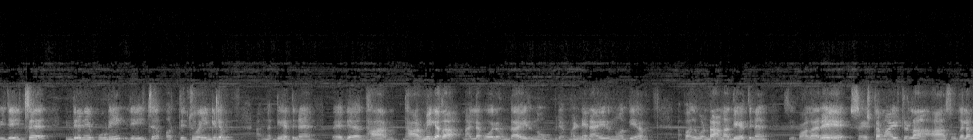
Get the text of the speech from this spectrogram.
വിജയിച്ച് ഇന്ദ്രനെ കൂടി ജയിച്ച് വർത്തിച്ചു എങ്കിലും അങ്ങ് അദ്ദേഹത്തിന് ധാർമ്മികത നല്ല പോലെ ഉണ്ടായിരുന്നു. ബ്രഹ്മണ്യനായിരുന്നു അദ്ദേഹം. അപ്പം അതുകൊണ്ടാണ് അദ്ദേഹത്തിന് വളരെ ശ്രേഷ്ഠമായിട്ടുള്ള ആ സുതലം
